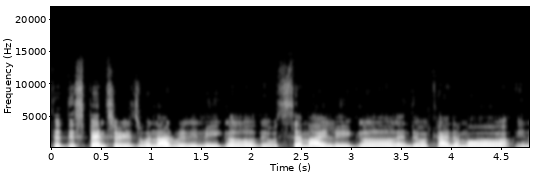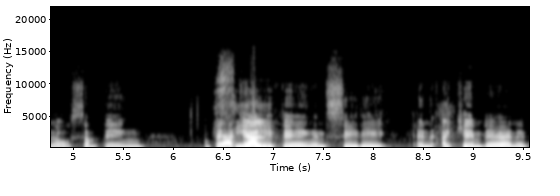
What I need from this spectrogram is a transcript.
the dispensaries were not really legal or they were semi-legal and they were kind of more, you know, something a back Seedy. alley thing and seedy. And I came there and it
